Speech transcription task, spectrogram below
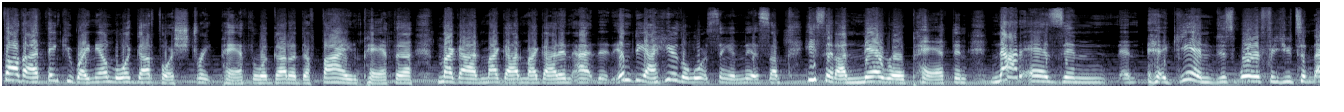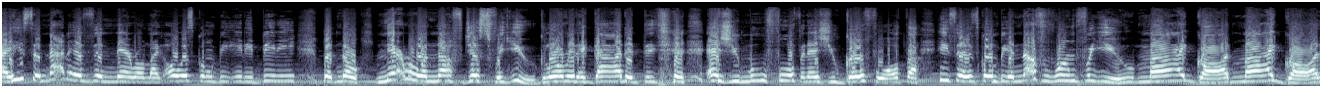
Father, I thank you right now, Lord God, for a straight path, Lord God, a defined path. Uh, my God, my God, my God. And I, MD, I hear the Lord saying this. He said a narrow path, and not as in, and again, this word for you tonight. He said not as in narrow, like, oh, it's going to be itty bitty, but no, narrow enough just for you. Glory to God. As you move forth and as you go forth, uh, He said it's going to be enough room for you. My God, my God,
